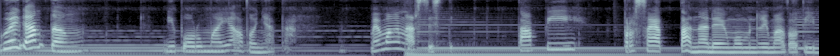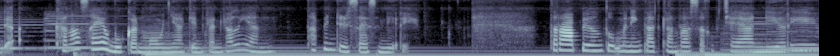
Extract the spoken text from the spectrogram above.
gue ganteng di forum maya atau nyata. Memang narsistik, tapi persetan ada yang mau menerima atau tidak karena saya bukan mau meyakinkan kalian, tapi diri saya sendiri. Terapi untuk meningkatkan rasa kepercayaan diri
